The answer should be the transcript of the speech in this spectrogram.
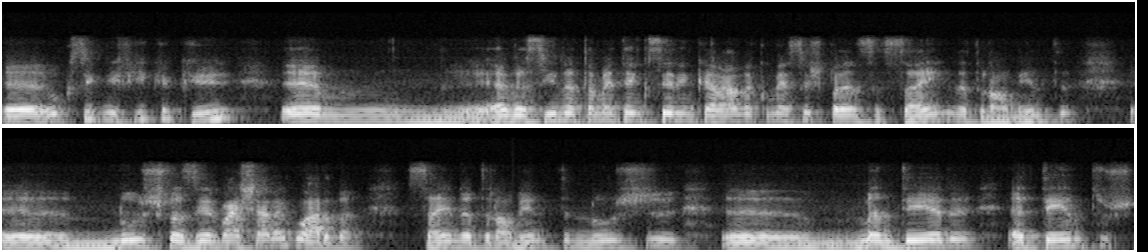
uh, o que significa que a vacina também tem que ser encarada como essa esperança, sem, naturalmente, uh, nos fazer baixar a guarda, sem, naturalmente, nos manter atentos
